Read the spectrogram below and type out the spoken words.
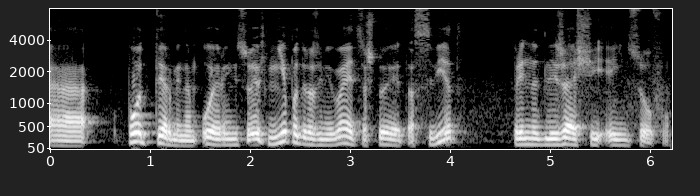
э, под термином ойр эйнсоев не подразумевается, что это свет, принадлежащий эйнсофу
